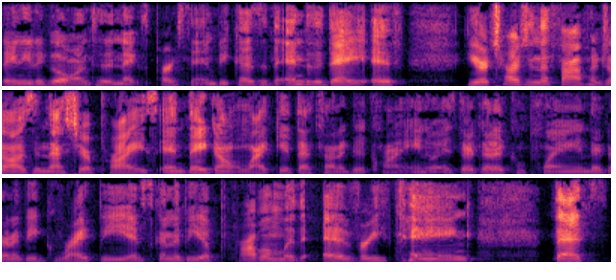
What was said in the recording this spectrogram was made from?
they need to go on to the next person because at the end of the day if you're charging the $500 and that's your price and they don't like it that's not a good client anyways they're going to complain they're going to be gripey it's going to be a problem with everything that's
